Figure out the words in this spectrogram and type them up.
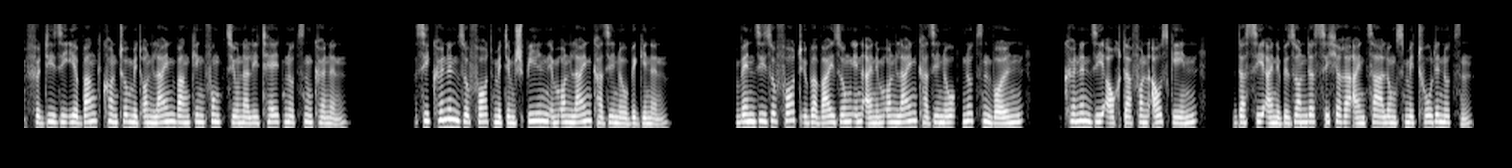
für die Sie Ihr Bankkonto mit Online-Banking-Funktionalität nutzen können. Sie können sofort mit dem Spielen im Online-Casino beginnen. Wenn Sie sofort Überweisung in einem Online-Casino nutzen wollen, können Sie auch davon ausgehen, dass Sie eine besonders sichere Einzahlungsmethode nutzen.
